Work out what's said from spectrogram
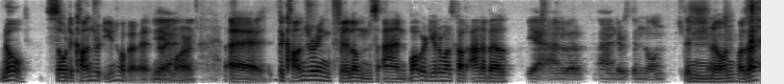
no. So The Conjuring, you know about Ed and Yeah. Lorraine Warren. Uh, the Conjuring films, and what were the other ones called? Annabelle, Yeah, Annabelle, and there's the Nun. The was. Nun, was that?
